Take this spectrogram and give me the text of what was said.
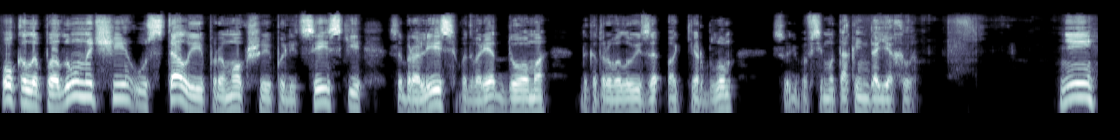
Около полуночи усталые и промокшие полицейские собрались во дворе дома, до которого Луиза Оккерблум, судя по всему, так и не доехала. Ни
